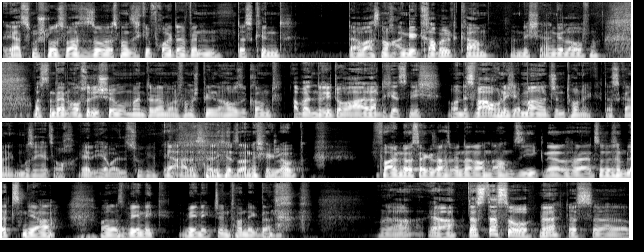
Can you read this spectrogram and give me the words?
ja, zum Schluss war es so, dass man sich gefreut hat, wenn das Kind, da war es noch angekrabbelt, kam und nicht angelaufen. Was sind dann auch so die schönen Momente, wenn man vom Spiel nach Hause kommt? Aber ein Ritual hatte ich jetzt nicht. Und es war auch nicht immer Gin Tonic. Das gar nicht, muss ich jetzt auch ehrlicherweise zugeben. Ja, das hätte ich jetzt auch nicht geglaubt. Vor allem, du hast ja gesagt, wenn dann auch nach dem Sieg, ne? Das war ja zumindest im letzten Jahr, war das wenig, wenig Gin Tonic dann. Ja, ja, das das so, ne? Das äh,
